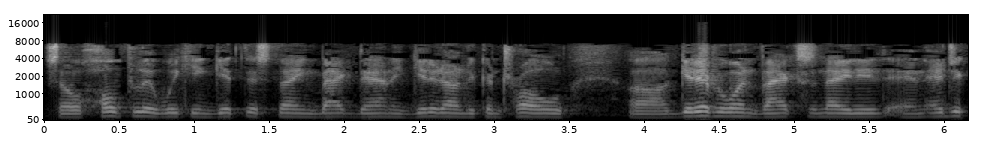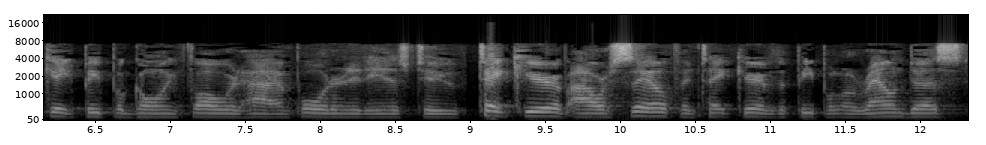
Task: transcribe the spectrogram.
So hopefully we can get this thing back down and get it under control, uh, get everyone vaccinated, and educate people going forward how important it is to take care of ourselves and take care of the people around us.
